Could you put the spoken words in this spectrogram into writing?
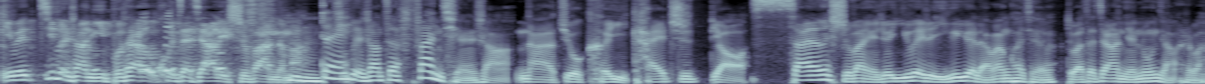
因为基本上你不太会在家里吃饭的嘛，对。基本上在饭钱上，那就可以开支掉三十万，也就意味着一个月两万块钱，对吧？再加上年终奖是吧？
